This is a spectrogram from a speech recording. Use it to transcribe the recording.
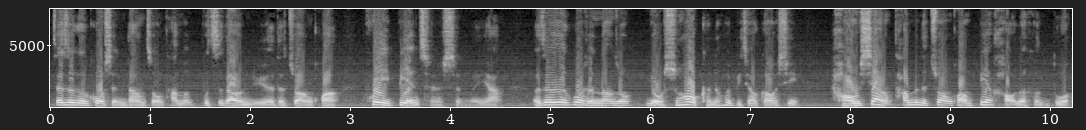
在这个过程当中，他们不知道女儿的状况会变成什么样。而在这个过程当中，有时候可能会比较高兴，好像他们的状况变好了很多，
